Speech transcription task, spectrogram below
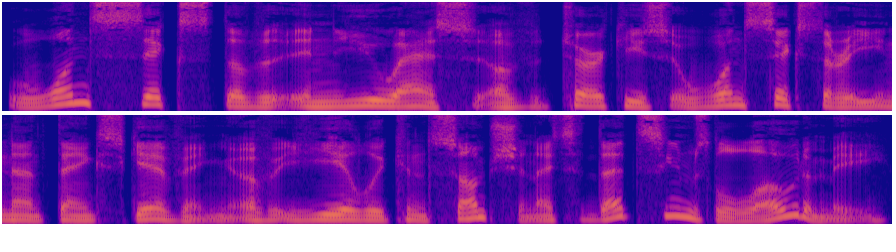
one sixth of in the U.S. of turkeys, one sixth are eaten on Thanksgiving of yearly consumption. I said that seems low to me.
